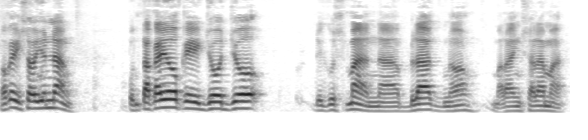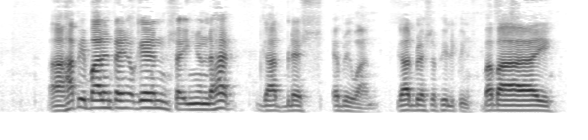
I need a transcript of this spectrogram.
Okay, so yun lang. Punta kayo kay Jojo de Guzman na vlog, no? Maraming salamat. Ah, happy Valentine again sa inyong lahat. God bless everyone. God bless the Philippines. Bye-bye.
